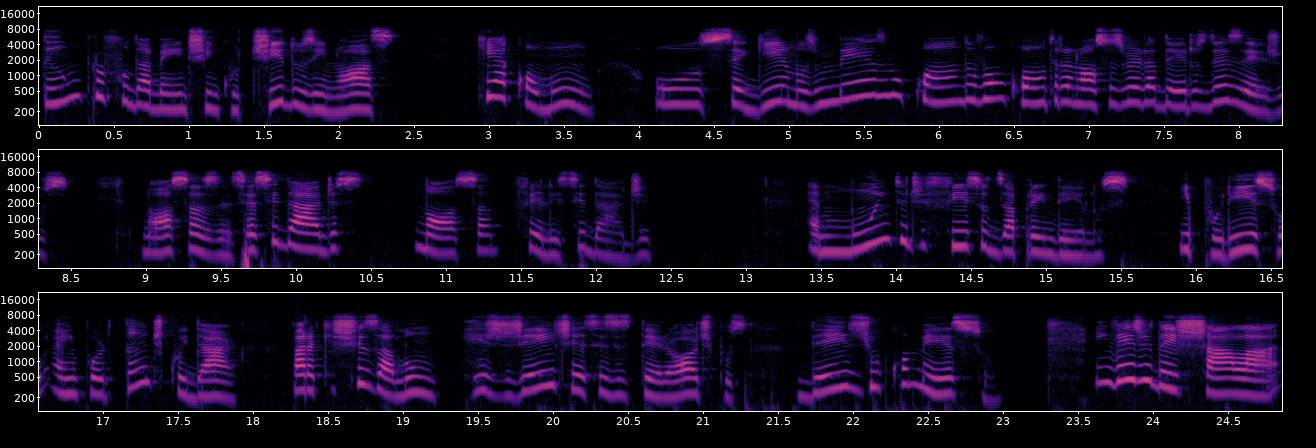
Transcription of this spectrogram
tão profundamente incutidos em nós que é comum os seguirmos mesmo quando vão contra nossos verdadeiros desejos, nossas necessidades, nossa felicidade. É muito difícil desaprendê-los e por isso é importante cuidar para que X-Alum rejeite esses estereótipos desde o começo. Em vez de deixá-la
